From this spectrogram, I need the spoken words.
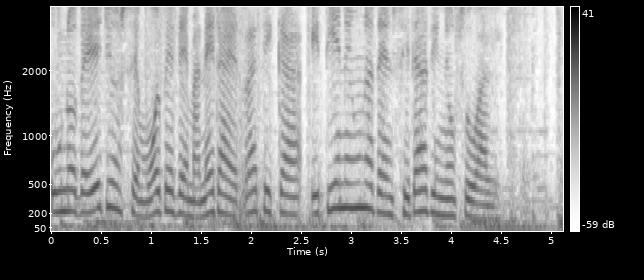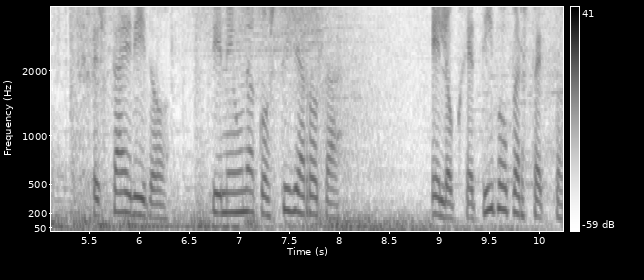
Uno de ellos se mueve de manera errática y tiene una densidad inusual. Está herido, tiene una costilla rota. El objetivo perfecto.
